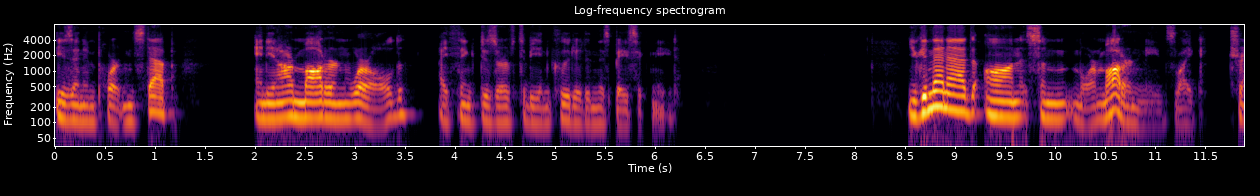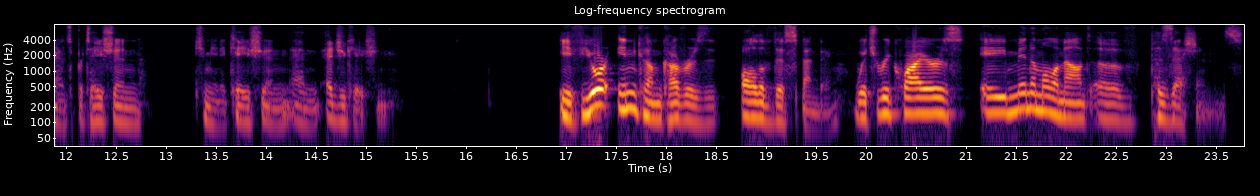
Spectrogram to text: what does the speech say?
is an important step and in our modern world, I think deserves to be included in this basic need. You can then add on some more modern needs like transportation, communication, and education. If your income covers all of this spending, which requires a minimal amount of possessions,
